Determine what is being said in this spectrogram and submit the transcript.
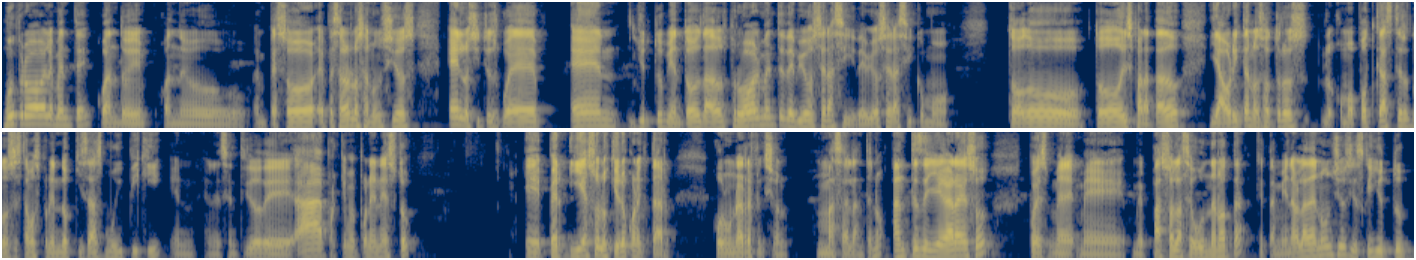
muy probablemente cuando, cuando empezó, empezaron los anuncios en los sitios web, en YouTube y en todos lados, probablemente debió ser así, debió ser así como todo, todo disparatado. Y ahorita nosotros, como podcasters, nos estamos poniendo quizás muy picky en, en el sentido de, ah, ¿por qué me ponen esto? Eh, y eso lo quiero conectar con una reflexión más adelante, ¿no? Antes de llegar a eso, pues me, me, paso a la segunda nota, que también habla de anuncios, y es que YouTube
